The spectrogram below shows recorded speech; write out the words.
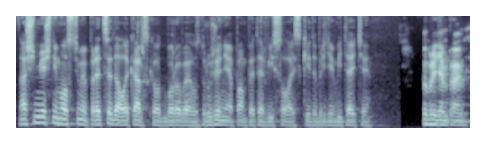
Našim dnešným hostom je predseda Lekárskeho odborového združenia, pán Peter Vysolajský. Dobrý deň, vítajte. Dobrý deň, prajem.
